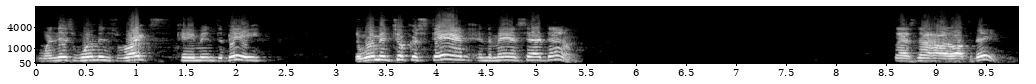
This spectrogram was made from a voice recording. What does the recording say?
when this woman's rights came into be, the women took a stand and the man sat down. That's not how it ought to be.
